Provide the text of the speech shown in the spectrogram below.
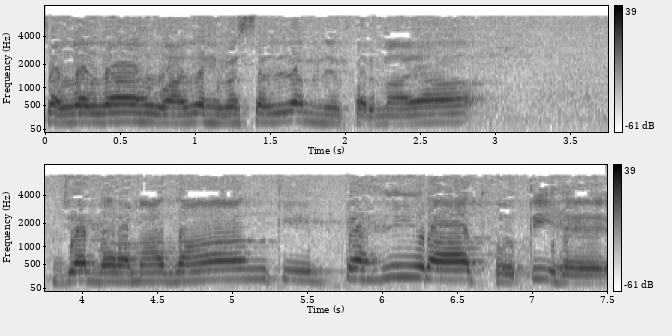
صلی اللہ علیہ وسلم نے فرمایا، جب رمضان کی پہلی رات ہوتی ہے،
